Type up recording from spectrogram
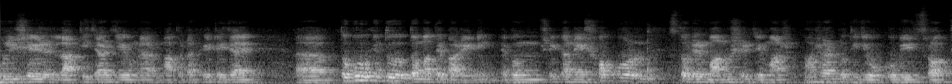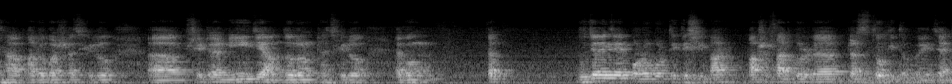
পুলিশের লাঠি চার্জে ওনার মাথাটা ফেটে যায়। তবুও কিন্তু দমাতে পারেনি এবং সেখানে সকল স্তরের মানুষের যে ভাষার প্রতি যে কবির শ্রদ্ধা, ভালোবাসা ছিল সেটা নিয়ে যে আন্দোলনটা ছিল এবং তা বুঝাই যায় পরবর্তীতে সেই ভাষা সার্কুলটা স্থগিত হয়ে যায়।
